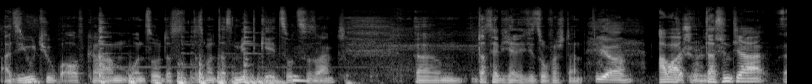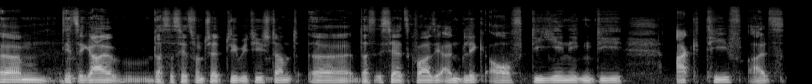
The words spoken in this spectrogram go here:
als YouTube aufkam und so, dass, dass man das mitgeht sozusagen. Ähm, das hätte ich, hätte ich jetzt so verstanden. Ja, Aber das sind ja, ähm, jetzt egal, dass das jetzt von ChatGPT stammt, äh, das ist ja jetzt quasi ein Blick auf diejenigen, die aktiv als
